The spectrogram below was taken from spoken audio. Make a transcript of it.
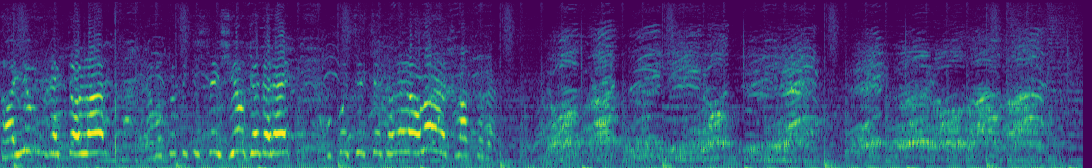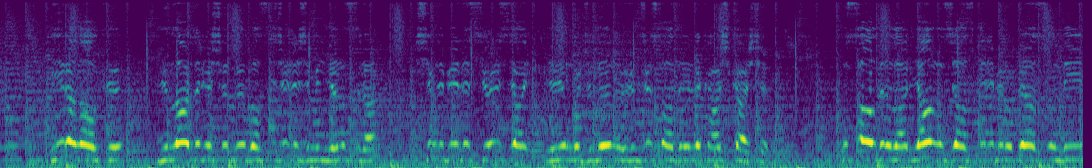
kayyum rektörler demokratik işleyişi yok ederek bu faşist çetelere alan açmaktadır. İran halkı yıllardır yaşadığı baskıcı rejimin yanı sıra şimdi bir de Siyonist yayılmacılığın ölümcül saldırılarıyla karşı karşıya. Bu saldırılar yalnızca askeri bir operasyon değil,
